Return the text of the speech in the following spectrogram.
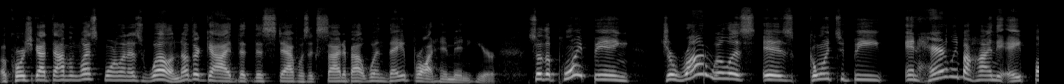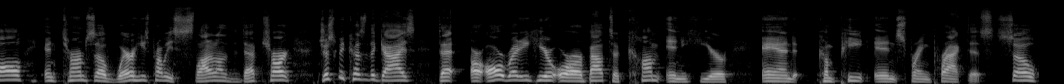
of course, you got Donovan Westmoreland as well, another guy that this staff was excited about when they brought him in here. So the point being, Jerron Willis is going to be inherently behind the eight ball in terms of where he's probably slotted on the depth chart, just because of the guys that are already here or are about to come in here and compete in spring practice. So,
